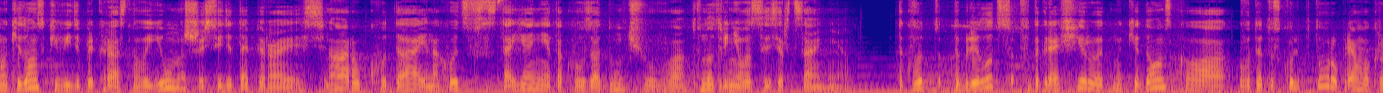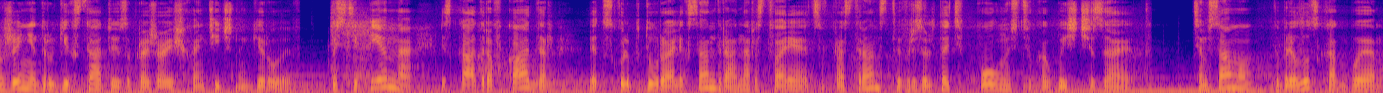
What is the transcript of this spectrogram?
Македонский в виде прекрасного юноши сидит, опираясь на руку, да, и находится в состоянии такого задумчивого внутреннего созерцания. Так вот, Табрилуц фотографирует Македонского, вот эту скульптуру, прямо в окружении других статуй, изображающих античных героев. Постепенно из кадра в кадр эта скульптура Александра, она растворяется в пространстве, в результате полностью как бы исчезает. Тем самым Добрилуц как бы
